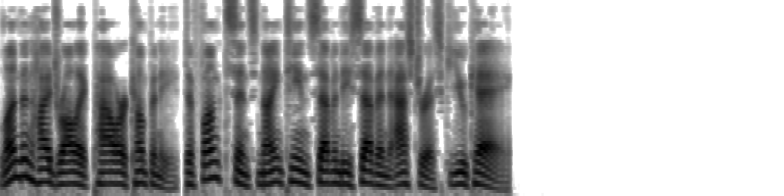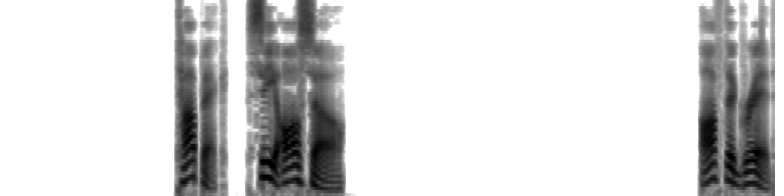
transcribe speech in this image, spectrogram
London Hydraulic Power Company, defunct since 1977 asterisk UK Topic. See also. Off the grid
